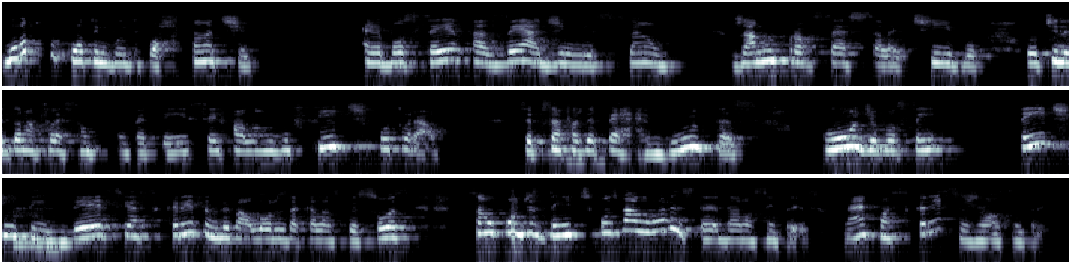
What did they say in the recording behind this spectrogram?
Um outro ponto muito importante é você fazer a admissão já num processo seletivo, utilizando a seleção por competência e falando do fit cultural. Você precisa fazer perguntas onde você tente entender se as crenças e valores daquelas pessoas são condizentes com os valores da nossa empresa, né? com as crenças da nossa empresa.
